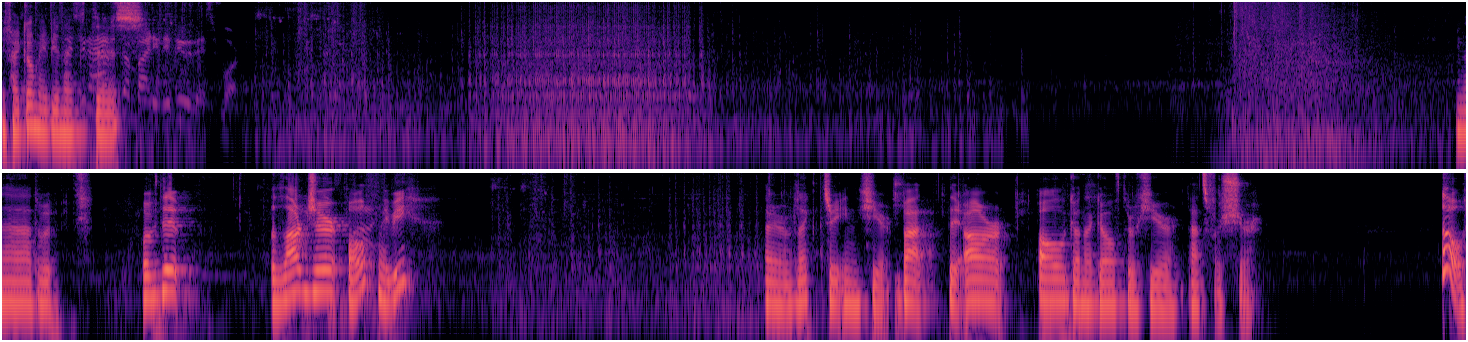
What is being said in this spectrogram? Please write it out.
If I go maybe like this. Nah, with, the larger. Oh, maybe. There are like three in here, but they are all gonna go through here. That's for sure. Oh,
